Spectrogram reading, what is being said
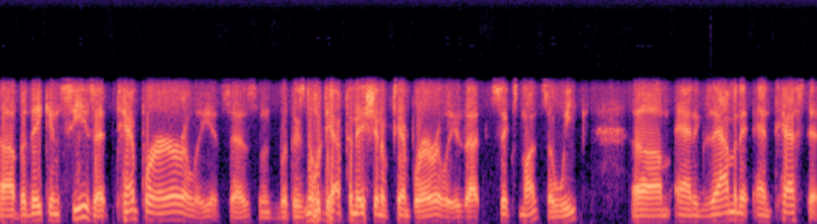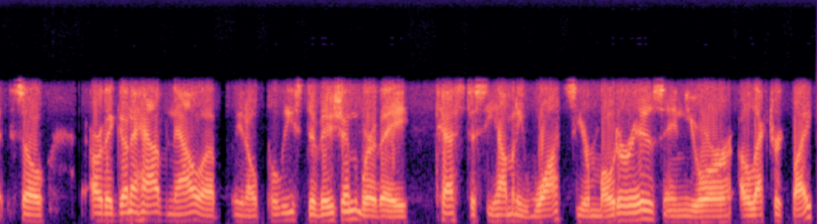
Uh, but they can seize it temporarily, it says, but there's no definition of temporarily. Is that six months, a week? Um, and examine it and test it. So, are they going to have now a you know police division where they test to see how many watts your motor is in your electric bike?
